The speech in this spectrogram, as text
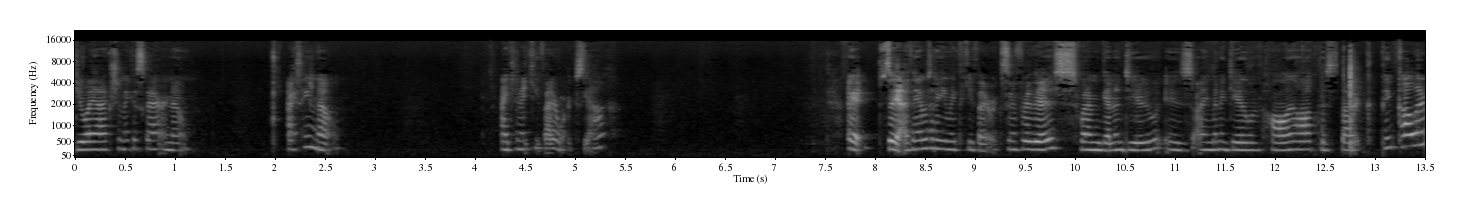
do I actually make a sky or no? I say no. I can make cute fireworks, yeah? Okay, so yeah, I think I'm gonna make the cute fireworks. So for this, what I'm gonna do is I'm gonna give Hollyhock this dark pink color,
